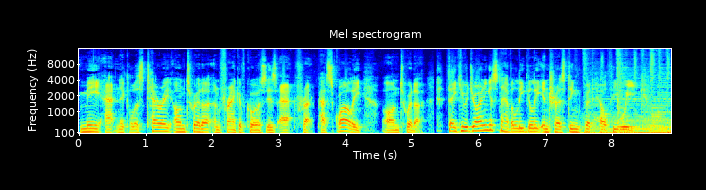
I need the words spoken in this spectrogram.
me at Nicolas Terry on Twitter, and Frank, of course, is at Frank Pasquale on Twitter. Thank you for joining us and have a legally interesting but healthy week.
